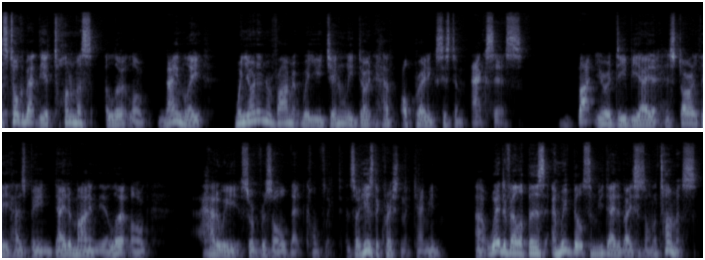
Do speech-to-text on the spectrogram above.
Let's talk about the autonomous alert log. Namely, when you're in an environment where you generally don't have operating system access, but you're a DBA that historically has been data mining the alert log, how do we sort of resolve that conflict? And so here's the question that came in. Uh, we're developers and we've built some new databases on Autonomous,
